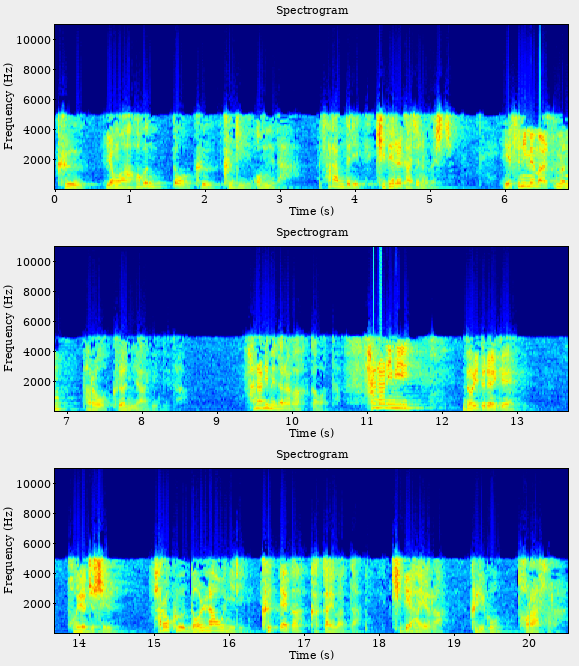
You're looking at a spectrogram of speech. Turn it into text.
그 영화 혹은 또 그 극이 옵니다. 사람들이 기대를 가지는 것이죠. 예수님의 말씀은 바로 그런 이야기입니다. 하나님의 나라가 가까웠다. 하나님이 너희들에게 보여주실 바로 그 놀라운 일이 그때가 가까이 왔다. 기대하여라. 그리고 돌아서라.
